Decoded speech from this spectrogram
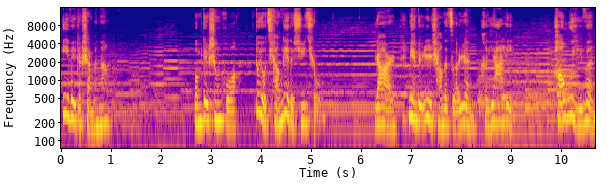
意味着什么呢？我们对生活都有强烈的需求，然而面对日常的责任和压力，毫无疑问，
